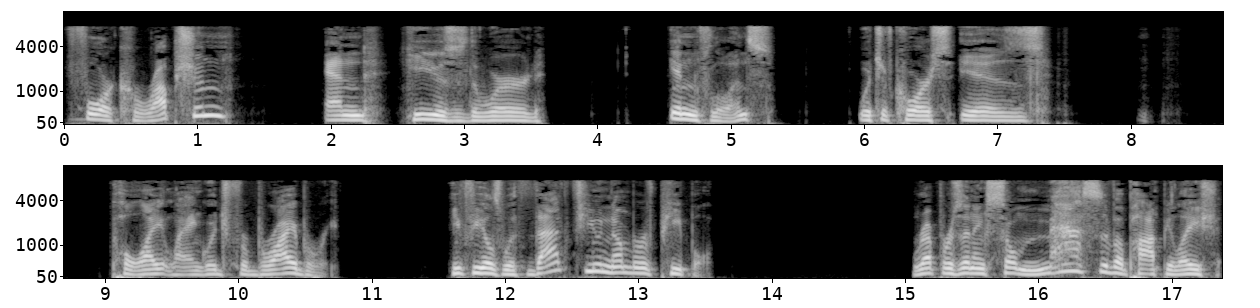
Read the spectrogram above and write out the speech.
for corruption, and he uses the word influence, which of course is polite language for bribery. He feels with that few number of people representing so massive a population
